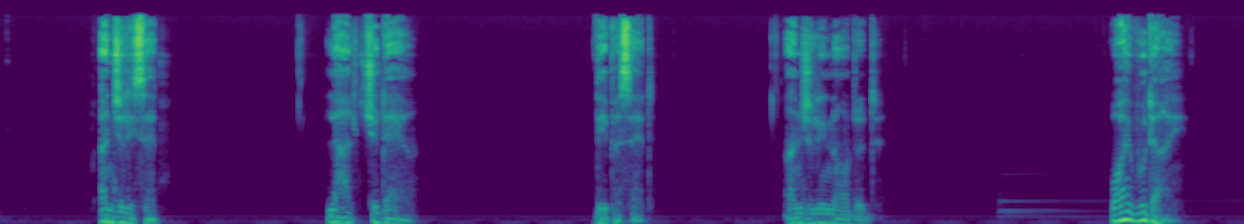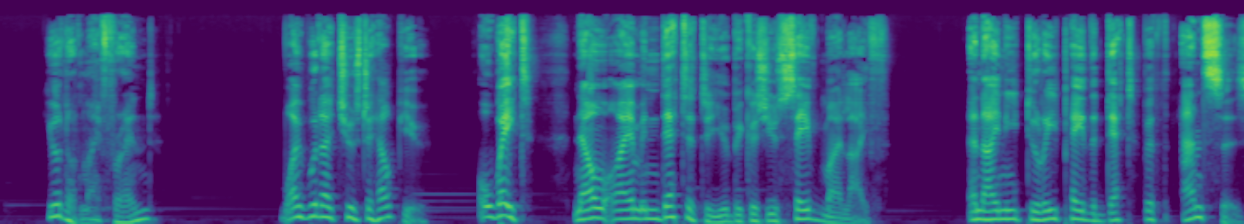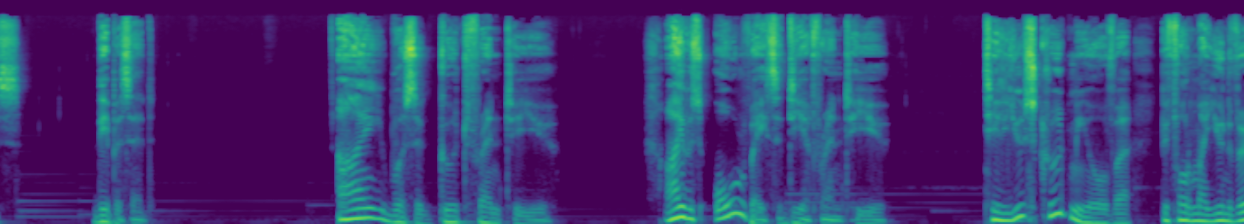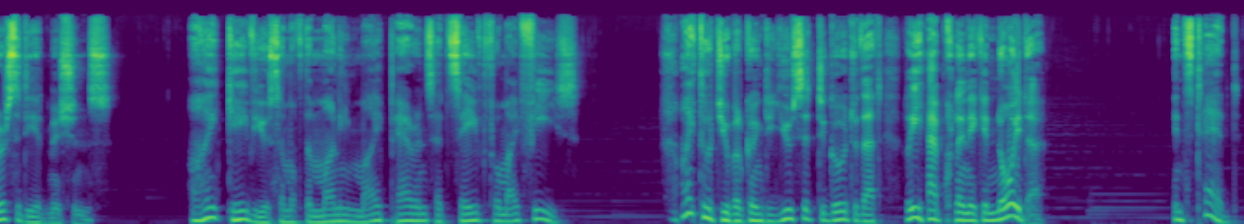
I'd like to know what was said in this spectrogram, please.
Anjali said. Lal Lalchadale, Deepa said. Anjali nodded. Why would I? You're not my friend. Why would I choose to help you? Oh, wait! Now I am indebted to you because you saved my life. And I need to repay the debt with answers, Deepa said. I was a good friend to you. I was always a dear friend to you. Till you screwed me over before my university admissions. I gave you some of the money my parents had saved for my fees. I thought you were going to use it to go to that rehab clinic in Noida. Instead,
